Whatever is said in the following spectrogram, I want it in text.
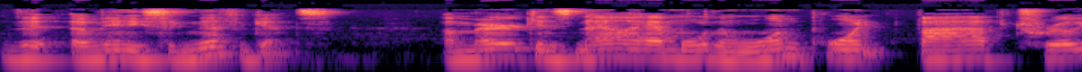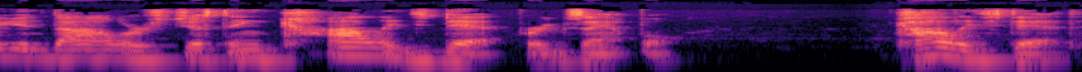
that of any significance. Americans now have more than 1.5 trillion dollars just in college debt, for example. College debt.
